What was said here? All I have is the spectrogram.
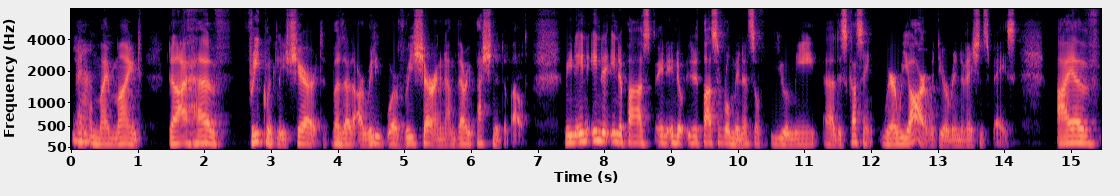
yeah. and on my mind that I have frequently shared, but that are really worth resharing and I'm very passionate about. I mean, in, in the in the past in, in, the, in the past several minutes of you and me uh, discussing where we are with the urban innovation space, I have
